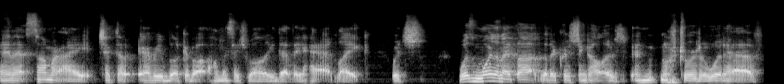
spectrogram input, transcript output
And that summer I checked out every book about homosexuality that they had, like, which was more than I thought that a Christian college in North Georgia would have.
